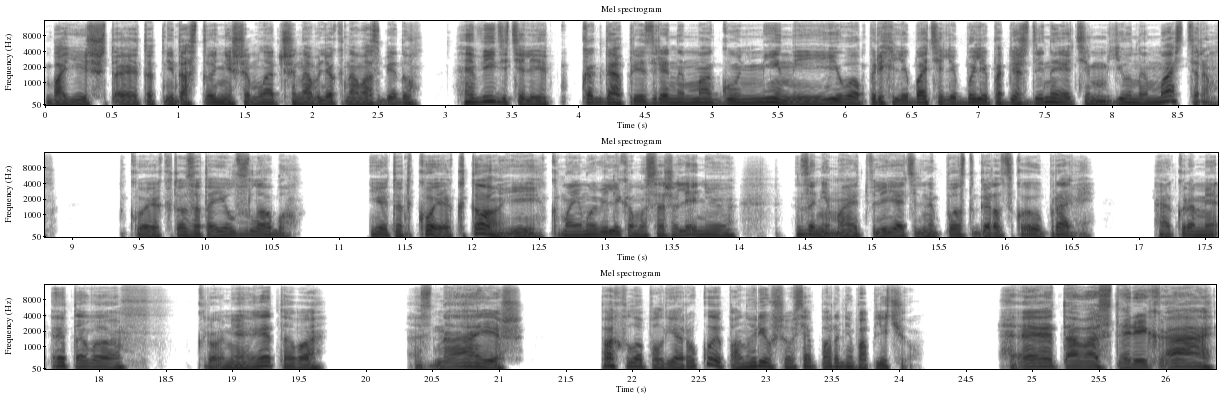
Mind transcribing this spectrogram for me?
боюсь, что этот недостойнейший младший навлек на вас беду. Видите ли, когда презренный Магунь Мин и его прихлебатели были побеждены этим юным мастером, кое-кто затаил злобу. И этот кое-кто, и, к моему великому сожалению, занимает влиятельный пост в городской управе. А кроме этого... Кроме этого... Знаешь... Похлопал я рукой понурившегося парня по плечу. «Этого старика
